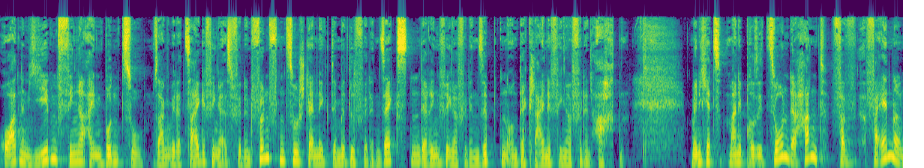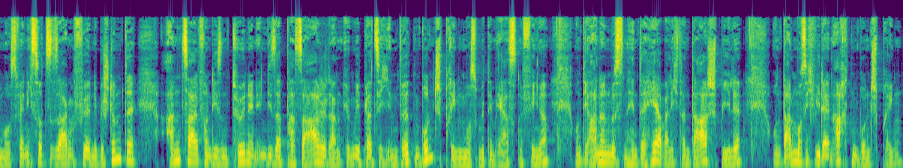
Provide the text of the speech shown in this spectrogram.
ordnen jedem Finger einen Bund zu. Sagen wir, der Zeigefinger ist für den fünften zuständig, der Mittel für den sechsten, der Ringfinger für den siebten und der kleine Finger für den achten. Wenn ich jetzt meine Position der Hand ver verändern muss, wenn ich sozusagen für eine bestimmte Anzahl von diesen Tönen in dieser Passage dann irgendwie plötzlich in den dritten Bund springen muss mit dem ersten Finger und die anderen müssen hinterher, weil ich dann da spiele und dann muss ich wieder in den achten Bund springen,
